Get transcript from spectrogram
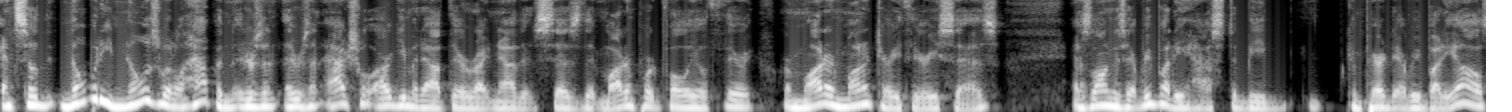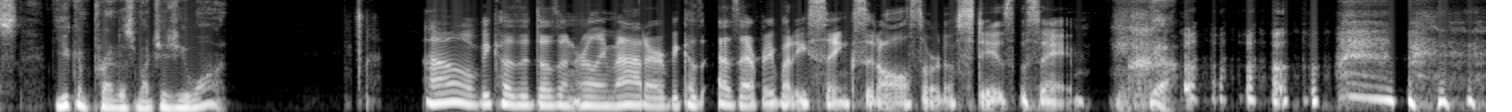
and so th- nobody knows what'll happen. There's an there's an actual argument out there right now that says that modern portfolio theory or modern monetary theory says as long as everybody has to be compared to everybody else, you can print as much as you want. Oh, because it doesn't really matter because as everybody sinks, it all sort of stays the same. Yeah.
